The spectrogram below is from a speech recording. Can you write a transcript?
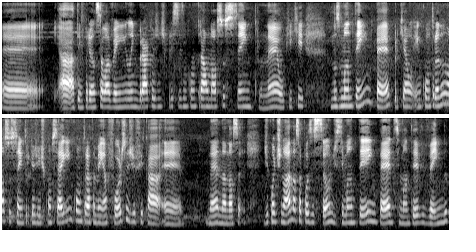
É... A, a temperança ela vem lembrar que a gente precisa encontrar o nosso centro, né? O que que nos mantém em pé, porque é encontrando o nosso centro que a gente consegue encontrar também a força de ficar é, né, na nossa, de continuar a nossa posição, de se manter em pé, de se manter vivendo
